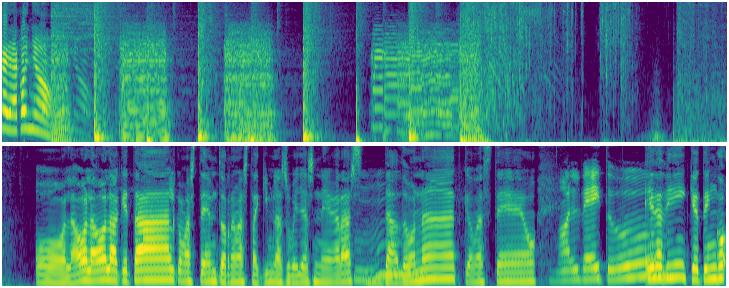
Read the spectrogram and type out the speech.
calla, coño! Hola, hola, hola, què tal? Com estem? Tornem a estar aquí amb les ovelles negres mm. de Donat. Com esteu? Molt bé, i tu? He de dir que tengo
